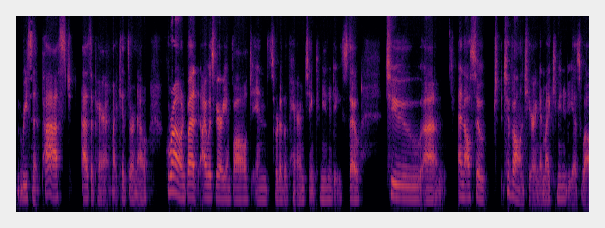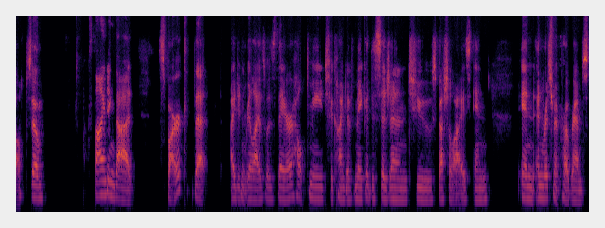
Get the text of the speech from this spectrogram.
recent past as a parent. My kids are now grown, but I was very involved in sort of a parenting community. So to um, and also to volunteering in my community as well. So finding that spark that i didn't realize was there helped me to kind of make a decision to specialize in in enrichment programs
